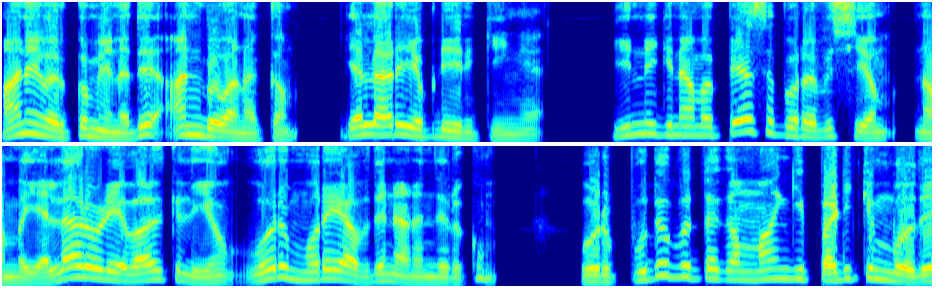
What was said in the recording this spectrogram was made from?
அனைவருக்கும் எனது அன்பு வணக்கம். எல்லாரும் எப்படி இருக்கீங்க? இன்னைக்கு நாம பேச போற விஷயம் நம்ம எல்லாருடைய வாழ்க்கையிலையும் ஒரு முறையாவது நடந்திருக்கும். ஒரு புது புத்தகம் வாங்கி படிக்கும்போது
